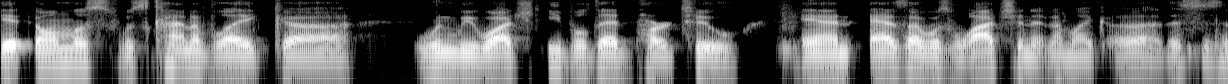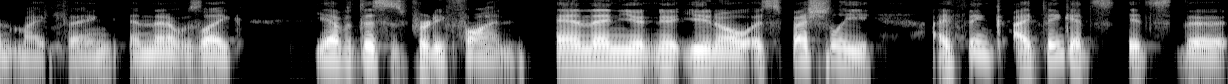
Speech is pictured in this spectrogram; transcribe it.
it almost was kind of like uh, when we watched Evil Dead Part Two, and as I was watching it, I'm like, "Uh, this isn't my thing," and then it was like, "Yeah, but this is pretty fun." And then you you know, especially I think I think it's it's the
